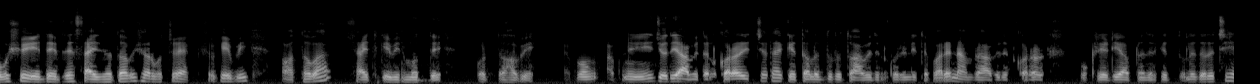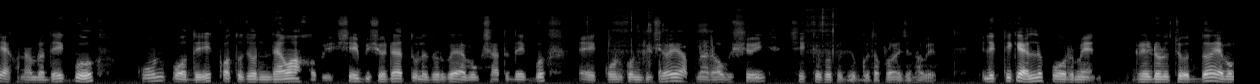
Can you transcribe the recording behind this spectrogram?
অবশ্যই এদের সাইজ হতে হবে সর্বোচ্চ একশো কেবি অথবা ষাট কেবির মধ্যে করতে হবে। এবং আপনি যদি আবেদন করার ইচ্ছা থাকে, তাহলে দ্রুত আবেদন করে নিতে পারেন। আমরা আবেদন করার প্রক্রিয়াটি আপনাদেরকে তুলে ধরেছি। এখন আমরা দেখব কোন পদে কতজন নেওয়া হবে, সেই বিষয়টা তুলে ধরবো এবং সাথে দেখব কোন কোন বিষয়ে আপনার অবশ্যই শিক্ষাগত যোগ্যতা প্রয়োজন হবে। ইলেকট্রিক্যাল ফোরম্যান গ্রেড হলো চোদ্দ এবং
